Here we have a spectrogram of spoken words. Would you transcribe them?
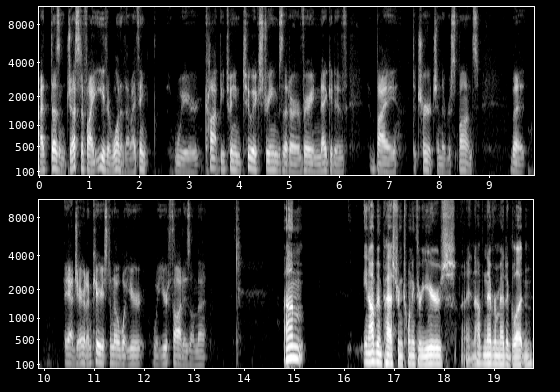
It doesn't justify either one of them. I think we're caught between two extremes that are very negative by the church and the response. But yeah, Jared, I'm curious to know what your what your thought is on that. Um, you know, I've been pastoring 23 years and I've never met a glutton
